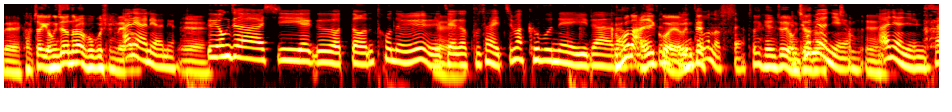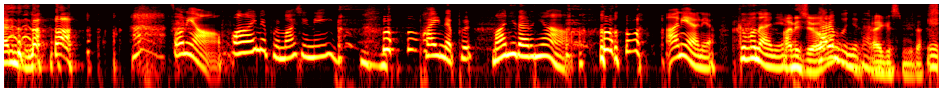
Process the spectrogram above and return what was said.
네, 갑자기 영자 누나 보고 싶네요. 아니 아니 아니요. 예. 그 영자 씨의 그 어떤 톤을 네. 제가 구사했지만 그분의 일이라 그분 아닐 거예요. 근데 적은 없어요. 저는 개인적으로 영자 누나 초면이에요. 참, 예. 아니 아니 다른 분. 소니야, 파인애플 마시니? 파인애플 많이 다르냐? 아니 아니요. 그분 아니에요. 아니죠. 다른 분이 다른. 분. 알겠습니다. 예, 예.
